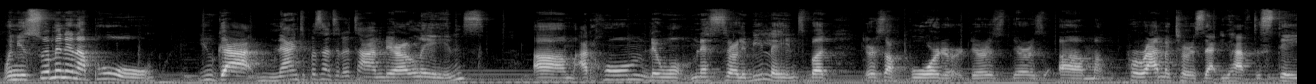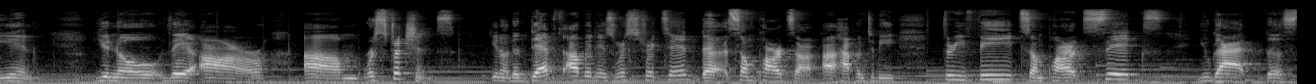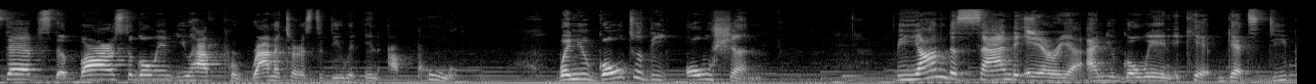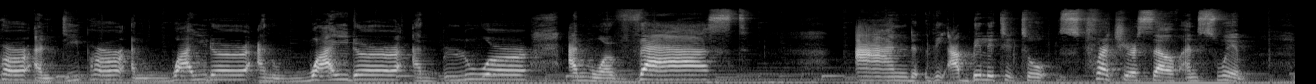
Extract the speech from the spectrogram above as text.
When you're swimming in a pool, you got 90% of the time there are lanes. Um, at home, there won't necessarily be lanes, but there's a border. There's there's um, parameters that you have to stay in. You know, there are um, restrictions. You know, the depth of it is restricted. The, some parts are, happen to be three feet, some parts six. You got the steps, the bars to go in. You have parameters to deal with in a pool. When you go to the ocean, beyond the sand area and you go in, it gets deeper and deeper and wider and wider and bluer and more vast. And the ability to stretch yourself and swim.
